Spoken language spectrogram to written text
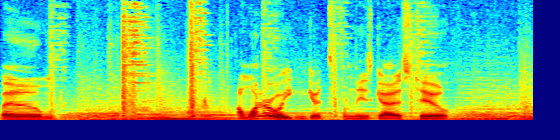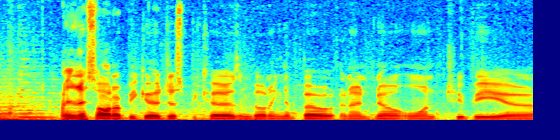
Boom. I wonder what you can get from these guys too. And this ought to be good just because I'm building the boat and I don't want to be, uh...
